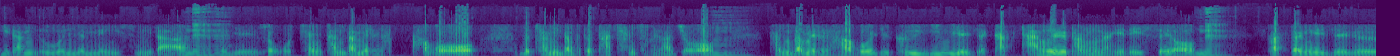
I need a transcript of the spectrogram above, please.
이란 의원 연맹이 있습니다. 네. 거기에서 오찬 간담회를 하고 뭐 자민당부터 다 참석을 하죠. 음. 간담회를 하고 이제 그 이후에 이제 각 당을 방문하게 돼 있어요. 네. 각 당의 이제 그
